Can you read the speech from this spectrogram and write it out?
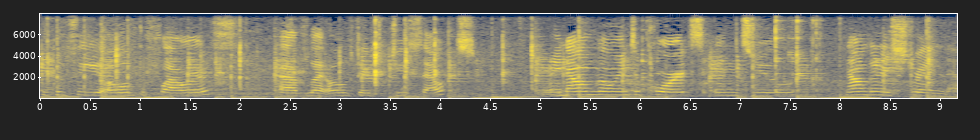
You can see all of the flowers have let all of their juice out. And now I'm going to pour it into, now I'm going to strain them.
